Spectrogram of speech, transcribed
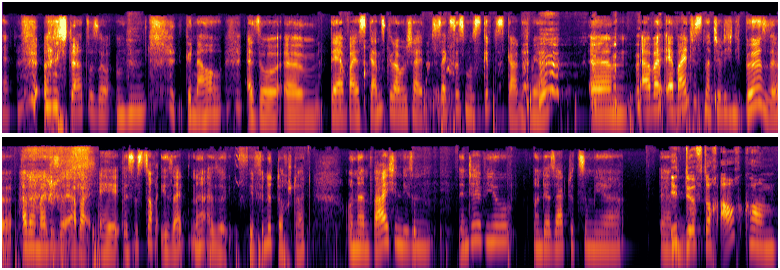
und ich dachte so, mhm, genau, also ähm, der weiß ganz genau Bescheid, Sexismus gibt es gar nicht mehr. ähm, aber er meinte es natürlich nicht böse, aber er meinte so, ja, aber ey, es ist doch, ihr seid, ne, also ihr findet doch statt. Und dann war ich in diesem Interview und er sagte zu mir, ähm, Ihr dürft doch auch kommen.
